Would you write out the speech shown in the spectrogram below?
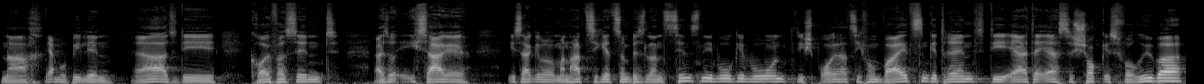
nach ja. Immobilien. Ja, also die Käufer sind, also ich sage, ich sage immer, man hat sich jetzt so ein bisschen ans Zinsniveau gewohnt, die Spreu hat sich vom Weizen getrennt, die, der erste Schock ist vorüber.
